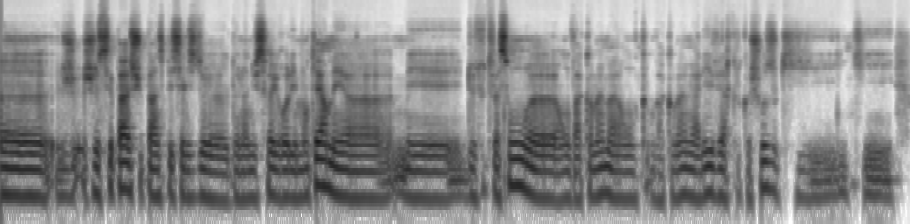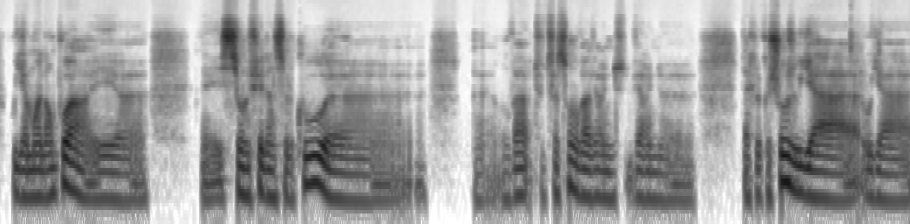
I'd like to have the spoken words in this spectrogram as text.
Euh, je ne sais pas, je suis pas un spécialiste de, l'industrie agroalimentaire, mais, de toute façon, on va quand même, aller vers quelque chose où il y a moins d'emplois. Et, si on le fait d'un seul coup, euh, euh, on va, de toute façon, on va vers une, vers une, vers quelque chose où il y a, où il y a,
